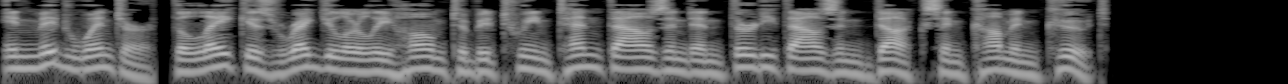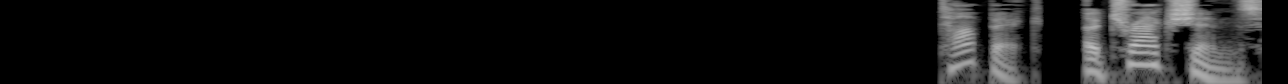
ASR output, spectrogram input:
In midwinter, the lake is regularly home to between 10,000 and 30,000 ducks and common coot. Attractions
